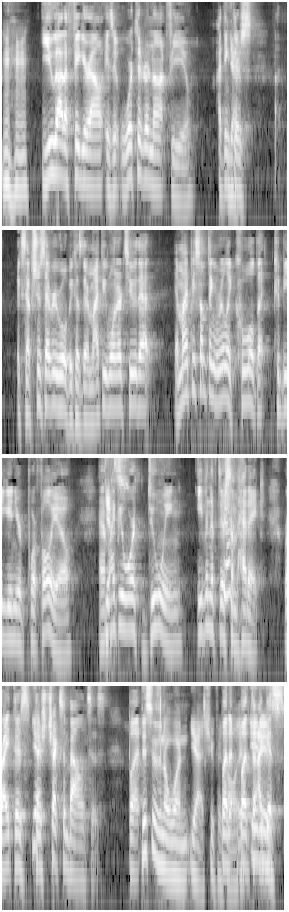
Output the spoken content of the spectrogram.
Mm-hmm. You got to figure out is it worth it or not for you. I think Yeah. there's exceptions to every rule because there might be one or two that it might be something really cool that could be in your portfolio and it might be worth doing even if there's Yeah. some headache. Right? There's Yeah. there's checks and balances. But This isn't a one, yeah, shoot fits But- all. It- but it I is guess-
